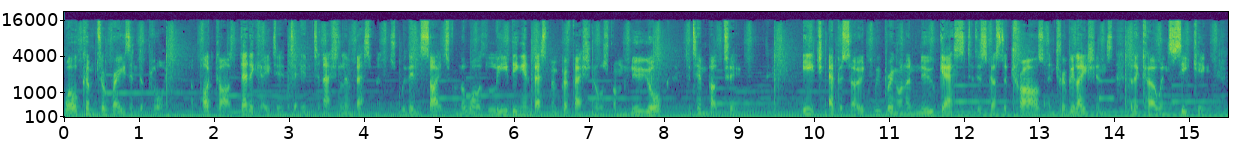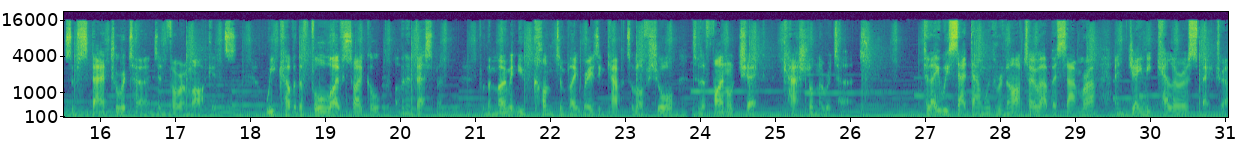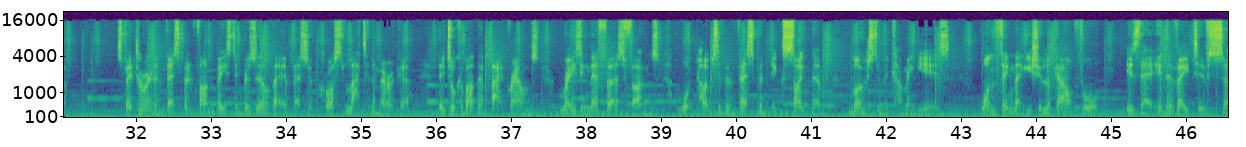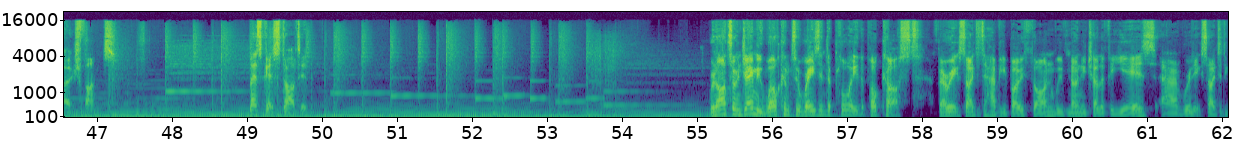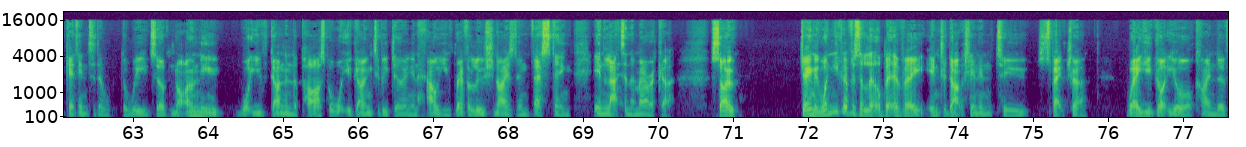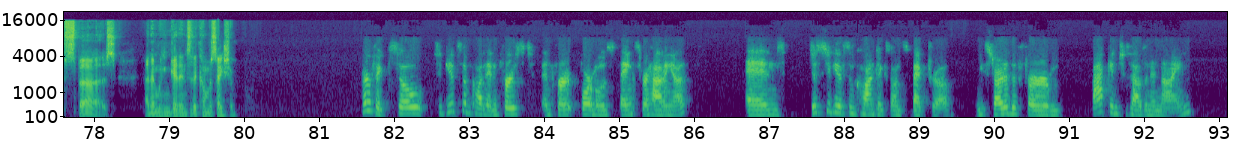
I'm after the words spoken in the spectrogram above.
Welcome to Raise and Deploy, a podcast dedicated to international investments with insights from the world's leading investment professionals from New York to Timbuktu. Each episode, we bring on a new guest to discuss the trials and tribulations that occur when seeking substantial returns in foreign markets. We cover the full life cycle of an investment, from the moment you contemplate raising capital offshore to the final check cashed on the returns. Today, we sat down with Renato Abissamra and Jamie Keller of Spectra. Spectra are an investment fund based in Brazil that invests across Latin America. They talk about their backgrounds, raising their first funds, and what types of investment excite them most in the coming years. One thing that you should look out for is their innovative search funds. Let's get started. Renato and Jamie, welcome to Raise and Deploy, the podcast. Very excited to have you both on. We've known each other for years. Uh, really excited to get into the, the weeds of not only what you've done in the past, but what you're going to be doing and how you've revolutionized investing in Latin America. So, Jamie, why don't you give us a little bit of a introduction into Spectra, where you got your kind of spurs, and then we can get into the conversation. Perfect. So to give some content, first and for, foremost, thanks for having us. And just to give some context on Spectra, we started the firm back in 2009.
